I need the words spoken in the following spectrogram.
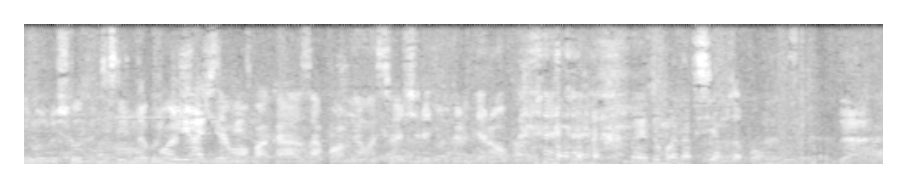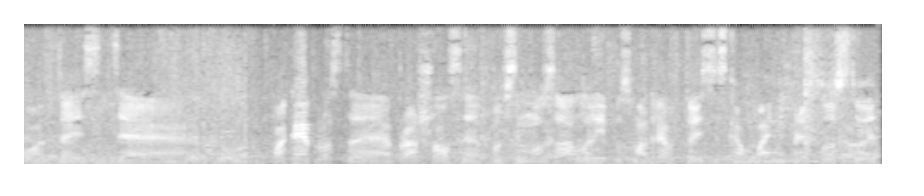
И, может быть, что-то действительно такое Больше нереальное всего увидел? пока запомнилась очередь в гардероб. Ну, я думаю, она всем запомнится. Да. Вот, то есть, э, пока я просто прошелся по всему залу и посмотрел, кто из компаний присутствует.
